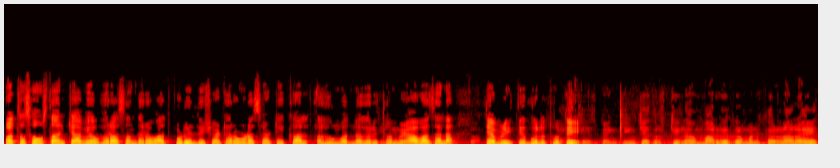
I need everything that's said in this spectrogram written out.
पतसंस्थांच्या व्यवहारासंदर्भात पुढील दिशा ठरवण्यासाठी काल अहमदनगर इथं मेळावा झाला. त्यावेळी ते बोलत होते. बँकिंगच्या दृष्टीनं मार्गक्रमण करणार आहेत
